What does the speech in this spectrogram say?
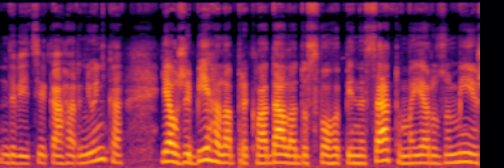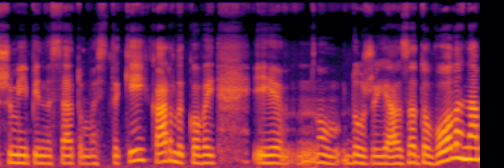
Дивіться, яка гарнюнька. Я вже бігала, прикладала до свого пінесетуму. Я розумію, що мій пінесетум ось такий карликовий, і ну, дуже я задоволена.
